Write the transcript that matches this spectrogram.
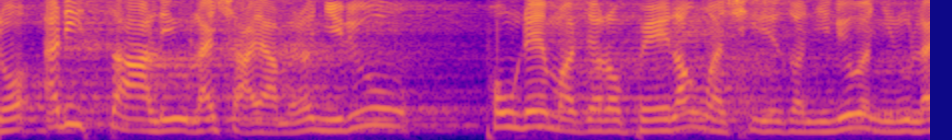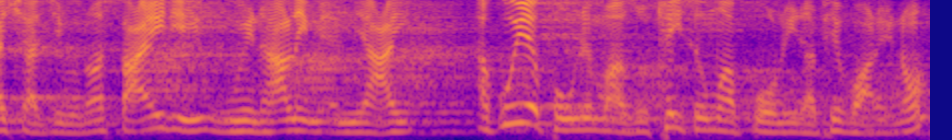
နော်အဲ့ဒီစာလေးကိုလိုက်ရှာရမယ်နော်ညီတို့ဖုန်းထဲမှာကျတော့ဘယ်လောက်မှရှိရဲဆိုတော့ညီတို့ပဲညီတို့လိုက်ရှာကြည့်မယ်နော်စာအိတ်တွေဝင်ထားလိမ့်မယ်အများကြီး အကိုရဲ့ဖုန်းထဲမှာဆိုထိတ်ဆုံးမှပေါ်နေတာဖြစ်ပါတယ်နော်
